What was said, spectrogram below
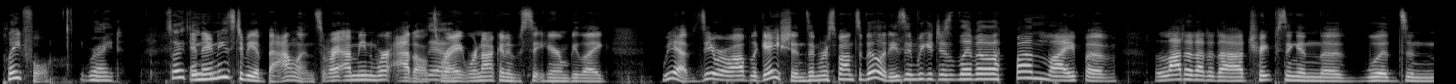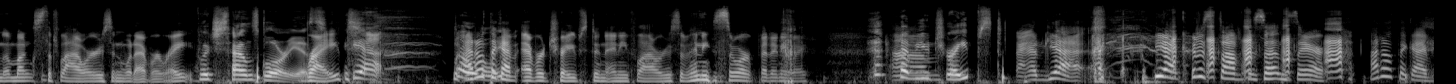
playful. Right. So I think And there needs to be a balance, right? I mean, we're adults, Yeah. right? We're not going to sit here and be like, we have zero obligations and responsibilities, and we could just live a fun life of la da da da da, traipsing in the woods and amongst the flowers and whatever, right? which sounds glorious. Right. Yeah. I don't think I've ever traipsed in any flowers of any sort, but anyway. Have you Um, traipsed? Uh, yeah, yeah. I could have stopped the sentence there. I don't think I've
